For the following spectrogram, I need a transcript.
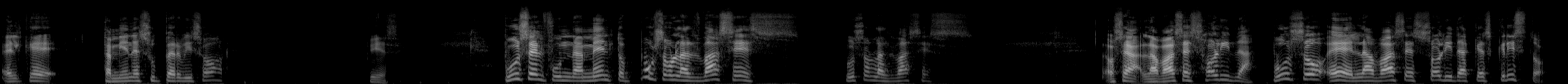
el que también es supervisor. Fíjese. Puse el fundamento, puso las bases, puso las bases. O sea, la base sólida, puso él la base sólida que es Cristo.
